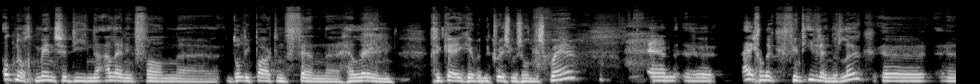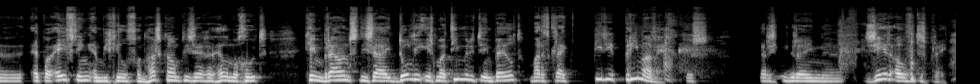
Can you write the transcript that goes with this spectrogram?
ook nog mensen die naar aanleiding van eh, Dolly Parton fan eh, Helene gekeken hebben naar Christmas on the Square. En eh, eigenlijk vindt iedereen het leuk. Eppo Eefting en Michiel van Harskamp die zeggen helemaal goed. Kim Browns die zei Dolly is maar 10 minuten in beeld, maar het krijgt pri- prima weg. Dus daar is iedereen zeer over te spreken.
